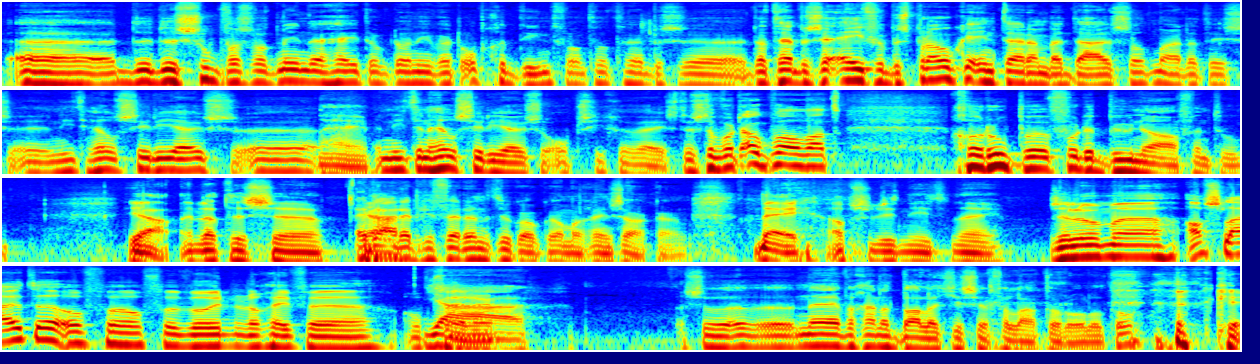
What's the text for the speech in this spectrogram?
de, de soep was wat minder heet ook dan die werd opgediend. Want dat hebben ze, dat hebben ze even besproken intern bij Duitsland. Maar dat is niet, heel serieus, Nee. niet een heel serieuze optie geweest. Dus er wordt ook wel wat geroepen voor de bühne af en toe. Ja, en dat is... eh, En ja. daar heb je verder natuurlijk ook helemaal geen zak aan. Nee, absoluut niet. Nee. Zullen we hem eh, afsluiten of, eh, of wil je er nog even op verder? Ja, zo, eh, nee, we gaan het balletje even laten rollen, toch? Oké.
